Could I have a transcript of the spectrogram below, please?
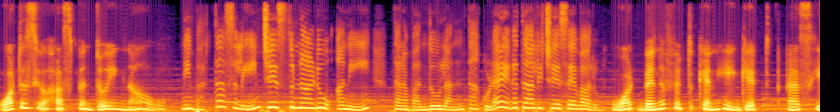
what is your husband doing now నీ భర్త అసలు ఏం చేస్తున్నాడు అని తన బంధువులంతా కూడా ఎగతాళి చేసేవారు. What benefit can he get as he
